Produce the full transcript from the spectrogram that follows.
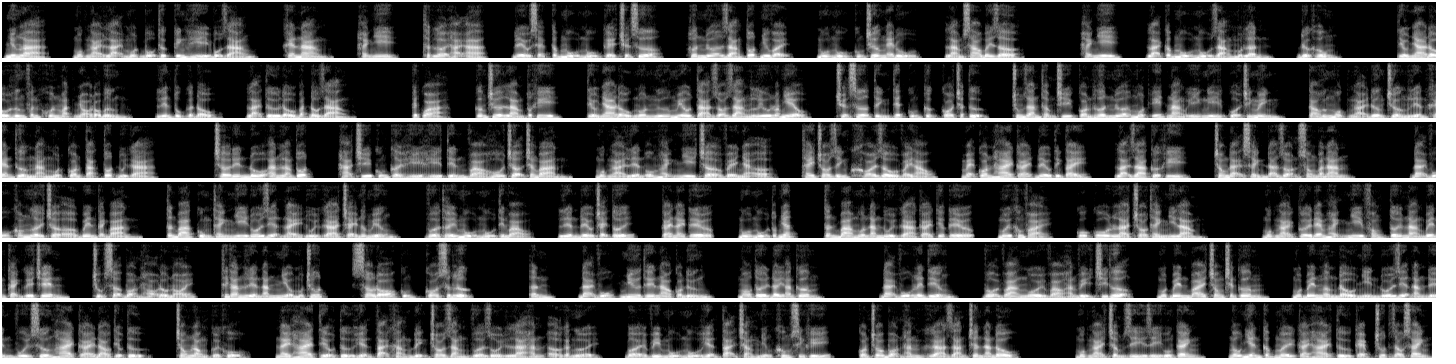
Nhưng là, một ngải lại một bộ thực kinh hỉ bộ dáng, khen nàng, hạnh nhi, thật lợi hại à, đều sẽ cấp mụ mụ kể chuyện xưa, hơn nữa giảng tốt như vậy, mụ mụ cũng chưa nghe đủ, làm sao bây giờ? Hạnh nhi, lại cấp mụ mụ giảng một lần, được không? Tiểu nha đầu hưng phấn khuôn mặt nhỏ đỏ bừng, liên tục gật đầu, lại từ đầu bắt đầu giảng. Kết quả, cơm chưa làm tốt khi, tiểu nha đầu ngôn ngữ miêu tả rõ ràng lưu loát nhiều, chuyện xưa tình tiết cũng cực có trật tự, trung gian thậm chí còn hơn nữa một ít nàng ý nghĩ của chính mình, cao hứng một ngải đường trưởng liền khen thưởng nàng một con tạc tốt đùi gà. Chờ đến đồ ăn làm tốt, hạ trí cũng cười hì hì tiến vào hỗ trợ trang bàn, một ngải liền ôm hạnh nhi trở về nhà ở, thay cho dính khói dầu váy áo, mẹ con hai cái đều tỉnh tay, lại ra cửa khi, trong đại sảnh đã dọn xong bàn ăn. Đại vũ không người chờ ở bên cạnh bàn, tân ba cùng thành nhi đối diện này đuổi gà chảy nước miếng, vừa thấy mụ mụ tiến vào, liền đều chạy tới, cái này kêu, mụ mụ tốt nhất, tân ba muốn ăn đuổi gà cái tiệc đều, mới không phải, cô cô là cho thành nhi làm. Một ngải cười đem hạnh nhi phóng tới nàng bên cạnh ghế trên, chụp sợ bọn họ đầu nói, thích ăn liền ăn nhiều một chút, sau đó cũng có sức lực. Ân, đại vũ như thế nào còn đứng, mau tới đây ăn cơm. Đại vũ lên tiếng, vội vàng ngồi vào hắn vị trí thượng, một bên bái trong chén cơm, một bên ngẩng đầu nhìn đối diện ăn đến vui sướng hai cái đào tiểu tử, trong lòng cười khổ. Này hai tiểu tử hiện tại khẳng định cho rằng vừa rồi là hắn ở gần người, bởi vì mụ mụ hiện tại chẳng những không sinh khí, còn cho bọn hắn gà rán chân ăn đâu. Một ngày chậm gì gì uống canh, ngẫu nhiên cấp mấy cái hải tử kẹp chút rau xanh.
